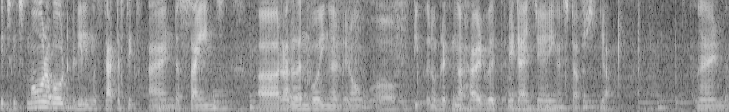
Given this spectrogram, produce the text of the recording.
it's it's more about dealing with statistics and science uh, rather than going and you know uh, you know breaking our head with data engineering and stuff yeah and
